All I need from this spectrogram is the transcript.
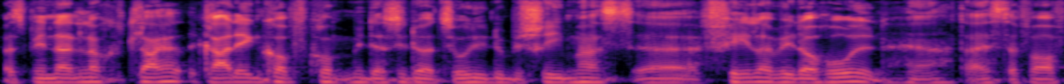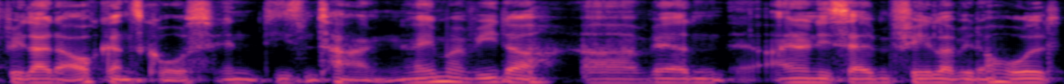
was mir dann noch gerade in den Kopf kommt mit der Situation, die du beschrieben hast, äh, Fehler wiederholen. Ja, da ist der VfB leider auch ganz groß in diesen Tagen. Ja, immer wieder äh, werden ein und dieselben Fehler wiederholt,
